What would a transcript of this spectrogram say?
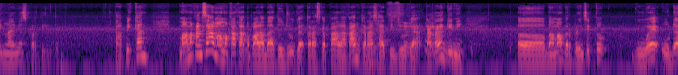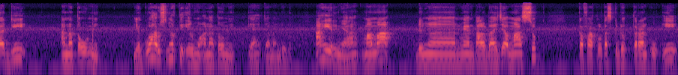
inline-nya seperti itu tapi kan mama kan sama sama kakak kepala batu juga keras kepala kan keras hati juga karena gini uh, mama berprinsip tuh gue udah di anatomi ya gue harus ngerti ilmu anatomi ya zaman dulu akhirnya mama dengan mental baja masuk ke Fakultas Kedokteran UI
